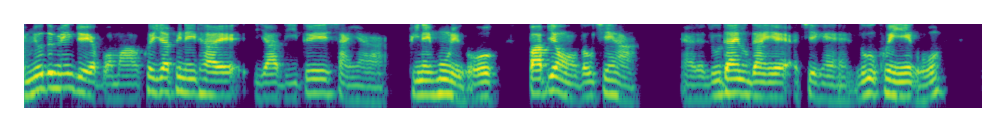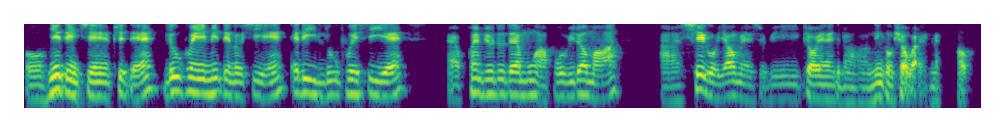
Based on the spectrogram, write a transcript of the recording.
အမျိုးသမီးတွေအပေါ်မှာခွေရဖိနှိပ်ထားတဲ့ယာတီသွေးဆိုင်ရာဖိနှိပ်မှုတွေကိုပပျောက်အောင်လုပ်ခြင်းဟာအဲ လူတိုင်းလူတိုင်းရဲ့အခြေခံလူအခွင့်အရေးကိုဟိုမြင့်တင်ခြင်းဖြစ်တယ်လူအခွင့်အရေးမြင့်တင်လို့ရှိရင်အဲ့ဒီလူအဖွဲ့အစည်းရဲ့အဲဖွံ့ဖြိုးတိုးတက်မှုဟာပို့ပြီးတော့မှအာရှေ့ကိုရောက်မယ်ဆိုပြီးပြောရရင်ကျွန်တော်နင်းကုန်လျှောက်ပါတယ်ခင်ဗျဟုတ်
